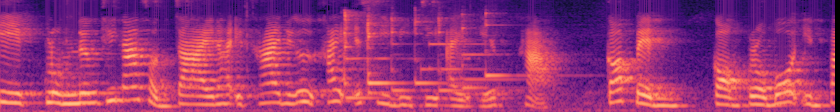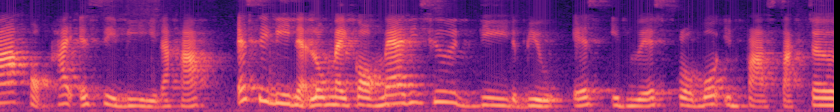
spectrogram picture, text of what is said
อีกกลุ่มหนึ่งที่น่าสนใจนะคะ อีกค่ายหนึงก็คือค่าย SCBGIF ค่ะ ก็เป็นกอง global infra ของค่าย SCB นะคะ SCB เนี่ยลงในกองแม่ที่ชื่อ DWS Invest Global Infrastructure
